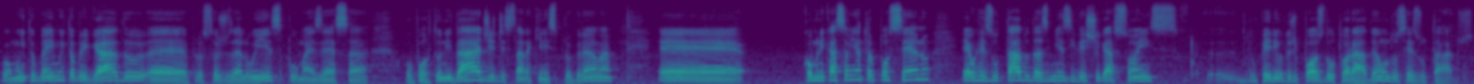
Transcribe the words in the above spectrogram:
Bom, muito bem, muito obrigado, é, professor José Luiz, por mais essa oportunidade de estar aqui nesse programa. É, comunicação em antropoceno é o resultado das minhas investigações eh, do período de pós-doutorado, é um dos resultados.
